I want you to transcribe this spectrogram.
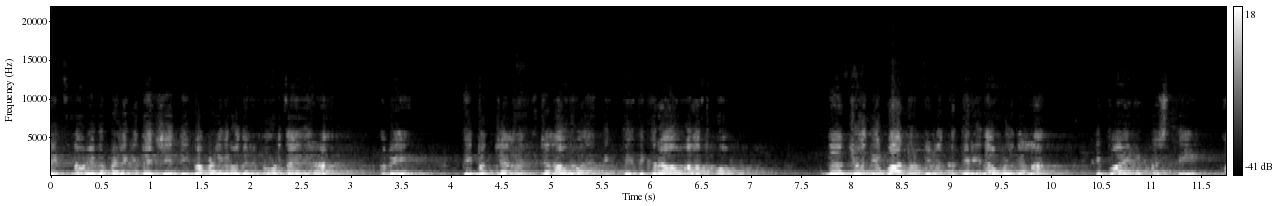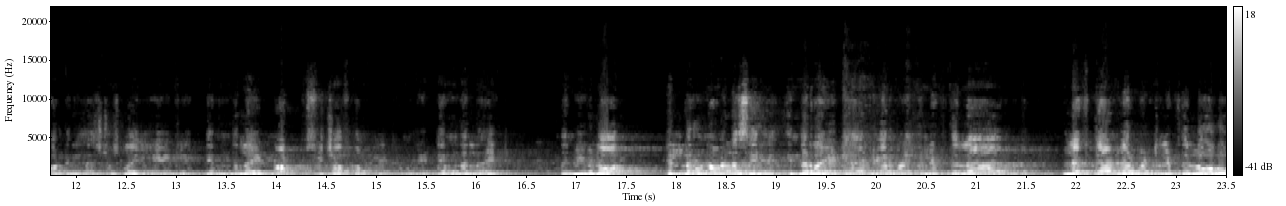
lit ನಾವು ಈಗ ಬೆಳಗಿದೆ ಜಿ ದೀಪ ಬೆಳಗಿರೋದನ್ನ ನೋಡ್ತಾ ಇದ್ದೀರಾ ಅಭಿ दीपक जल जला हुआ है दिख, दिख रहा होगा आपको ज्योति पात्र पीला कतेरीदा मुलगला if I request the organizers to slightly dim the light, not switch off completely, only dim the light, then we will all, ಎಲ್ಲರೂ ನಾವೆಲ್ಲ ಸೇರಿ in the right hand you are going to lift the lamp left hand you are going to lift the logo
